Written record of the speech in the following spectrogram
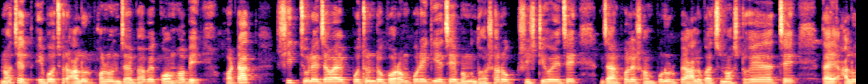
নচেত এবছর আলুর ফলন যেভাবে কম হবে, হঠাৎ শীত চলে যাওয়ায় প্রচণ্ড গরম পড়ে গিয়েছে এবং ধসা রোগ সৃষ্টি হয়েছে, যার ফলে সম্পূর্ণরূপে আলু গাছ নষ্ট হয়ে যাচ্ছে। তাই আলু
